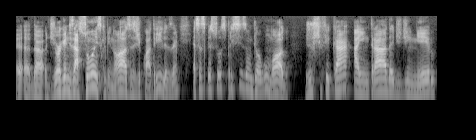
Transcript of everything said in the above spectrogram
uh, da, de organizações criminosas, de quadrilhas, né, essas pessoas precisam, de algum modo, justificar a entrada de dinheiro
